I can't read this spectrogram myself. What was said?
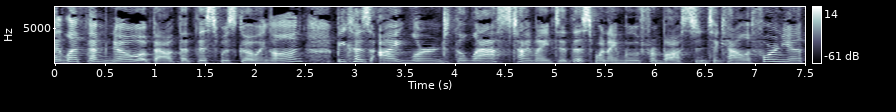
I let them know about that this was going on because I learned the last time I did this when I moved from Boston to California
